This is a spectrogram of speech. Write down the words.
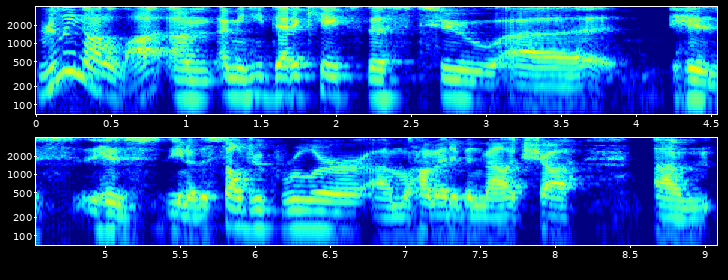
Really, not a lot. Um, I mean, he dedicates this to uh, his his you know the Seljuk ruler uh, Muhammad ibn Malik Shah, um,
